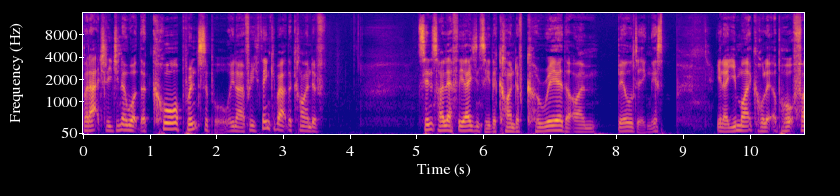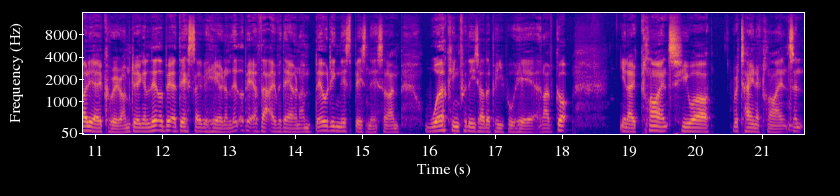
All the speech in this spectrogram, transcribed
But actually, do you know what? The core principle, you know, if we think about the kind of, since I left the agency, the kind of career that I'm building, this, you know, you might call it a portfolio career. I'm doing a little bit of this over here and a little bit of that over there, and I'm building this business and I'm working for these other people here. And I've got, you know, clients who are retainer clients. And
